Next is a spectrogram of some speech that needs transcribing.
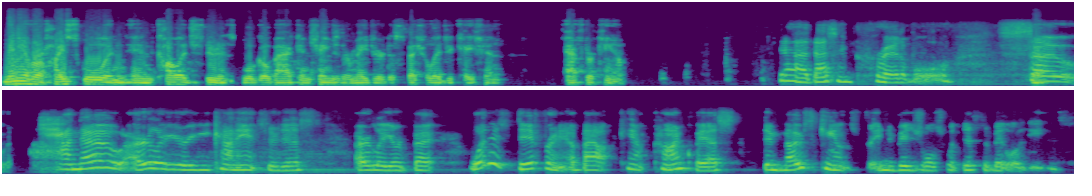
many of our high school and, and college students will go back and change their major to special education after camp. Yeah, that's incredible. So I know earlier you kind of answered this earlier, but what is different about Camp Conquest than most camps for individuals with disabilities?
